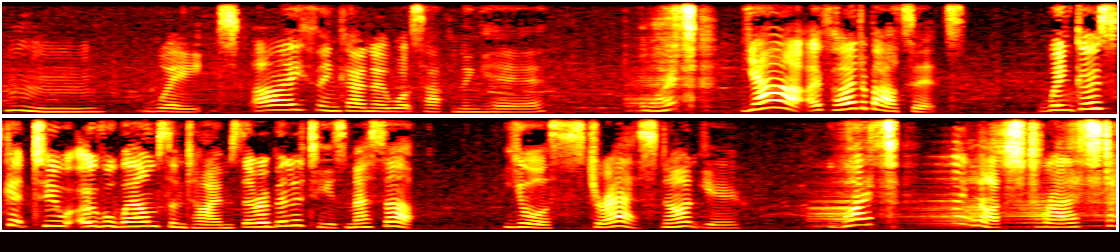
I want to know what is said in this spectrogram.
Hmm. Wait. I think I know what's happening here. What? Yeah, I've heard about it. When ghosts get too overwhelmed sometimes, their abilities mess up. You're stressed, aren't you? What? I'm not stressed.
